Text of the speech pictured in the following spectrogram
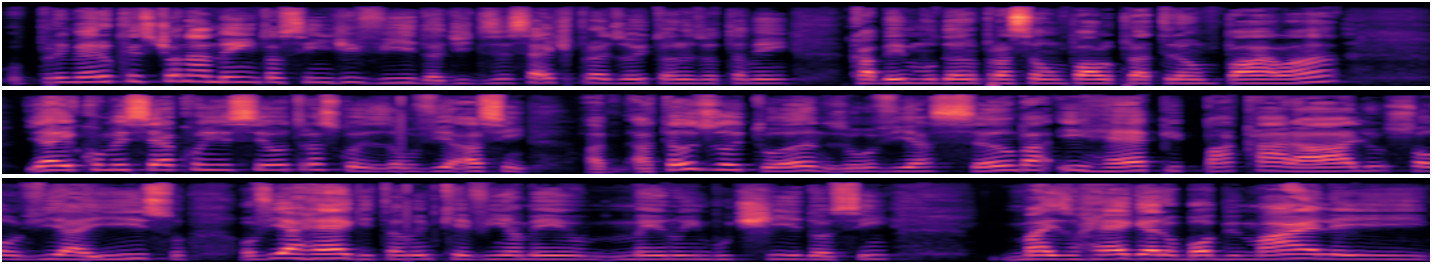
o primeiro questionamento assim de vida. De 17 para 18 anos eu também acabei mudando para São Paulo para trampar lá. E aí comecei a conhecer outras coisas. Eu ouvia assim, a- até os 18 anos eu ouvia samba e rap pra caralho, só ouvia isso. Ouvia reggae também porque vinha meio meio no embutido assim. Mas o reggae era o Bob Marley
